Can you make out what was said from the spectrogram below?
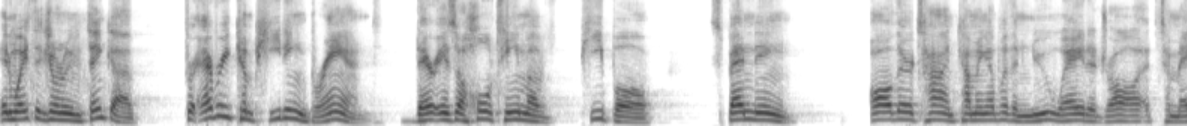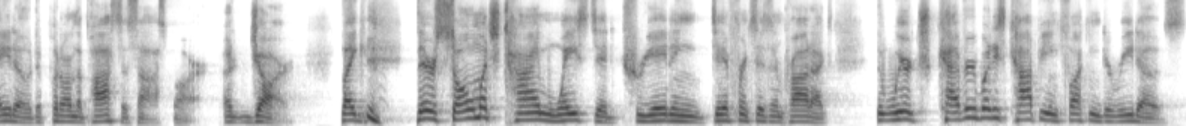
in ways that you don't even think of. For every competing brand, there is a whole team of people spending all their time coming up with a new way to draw a tomato to put on the pasta sauce bar, a jar. Like there's so much time wasted creating differences in products that we're everybody's copying fucking Doritos.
